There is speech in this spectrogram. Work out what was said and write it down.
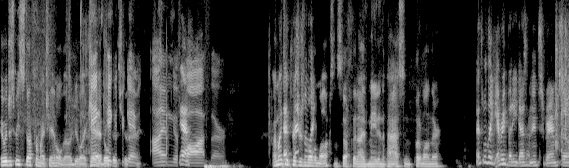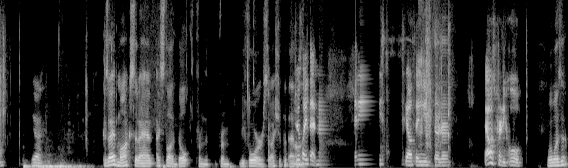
It would just be stuff for my channel though. It'd be like, hey, I King built this Pikachu today. Gaming. I am your Yeah. father. I might take pictures of all really- the MOCs and stuff that I've made in the past and put them on there. That's what like everybody does on Instagram. So Yeah. Because I have MOCs that I have, I still have built from the from before, so I should put that on. just on. like that mini scale thing you showed her. That was pretty cool. what was it?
